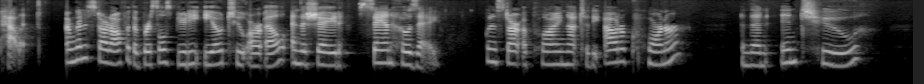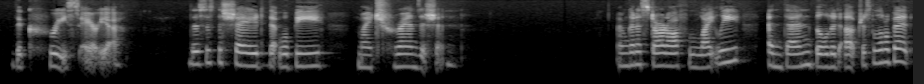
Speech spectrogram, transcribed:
palette. I'm going to start off with the Bristles Beauty EO2RL and the shade San Jose. I'm going to start applying that to the outer corner and then into the crease area. This is the shade that will be my transition. I'm going to start off lightly and then build it up just a little bit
